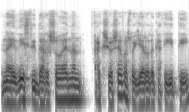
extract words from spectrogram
να ειδεί στην Ταρσό έναν αξιοσέβαστο γέροντα καθηγητή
